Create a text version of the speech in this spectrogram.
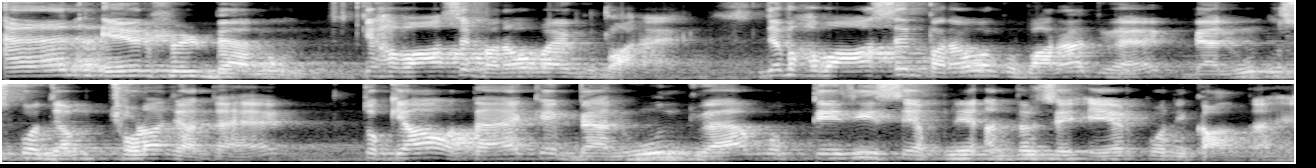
این ایئر فلڈ بیلون کہ ہوا سے بھرا ہوا ایک غبارہ ہے۔ جب ہوا سے بھرا ہوا غبارہ جو ہے بیلون اس کو جب چھوڑا جاتا ہے تو کیا ہوتا ہے کہ بیلون جو ہے وہ تیزی سے اپنے اندر سے ایئر کو نکالتا ہے۔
